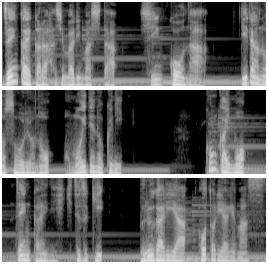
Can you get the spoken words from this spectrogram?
前回から始まりました新コーナーリラの僧侶の思い出の国。今回も前回に引き続きブルガリアを取り上げます。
